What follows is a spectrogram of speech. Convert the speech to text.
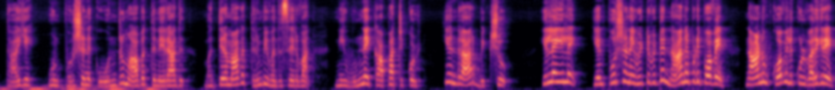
தாயே உன் புருஷனுக்கு ஒன்றும் ஆபத்து நேராது. பத்திரமாக திரும்பி வந்து சேருவான். நீ உன்னை காப்பாற்றிக்கொள் என்றார் பிக்ஷு. இல்லை இல்லை. என் புருஷனை விட்டுவிட்டு நான் எப்படி போவேன்? நானும் கோவிலுக்குள் வருகிறேன்.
